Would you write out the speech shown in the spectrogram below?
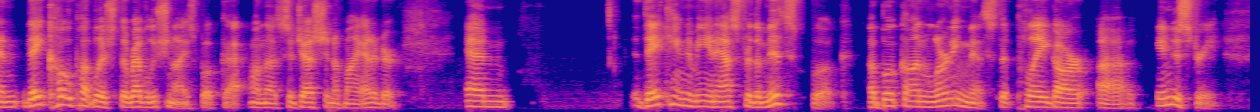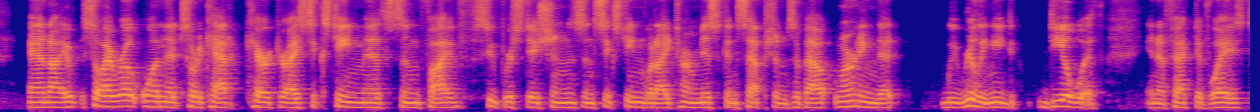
and they co published the Revolutionized book uh, on the suggestion of my editor. And they came to me and asked for the myths book, a book on learning myths that plague our uh, industry. And I, so I wrote one that sort of cat- characterized 16 myths and five superstitions and 16 what I term misconceptions about learning that we really need to deal with in effective ways.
